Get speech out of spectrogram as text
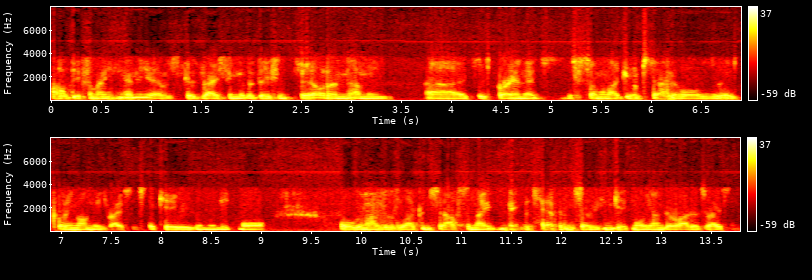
Oh, definitely. And yeah, it was good racing with a decent field. And I mean, uh, it's just brilliant that someone like George Sandoval is, is, putting on these races for Kiwis, and we need more organisers like himself to make, make this happen so we can get more younger riders racing.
